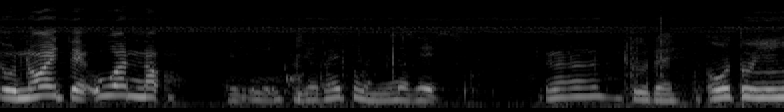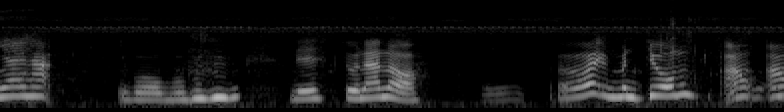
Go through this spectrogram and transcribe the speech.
ตัวน้อยแต่อ้วนเนาะเฮ้ยอยากได้ตัวนี้นะเพ่เออตัวใดโอ้ตัวใหญ่ๆฮะอีโบบุเด้ตัวนั้นเหรอเออเอ้ยมันจมเอาเอา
